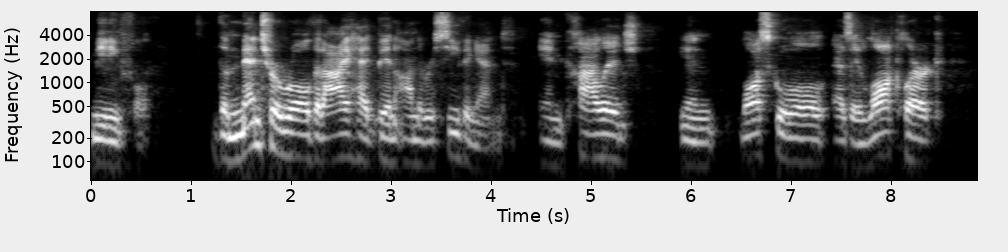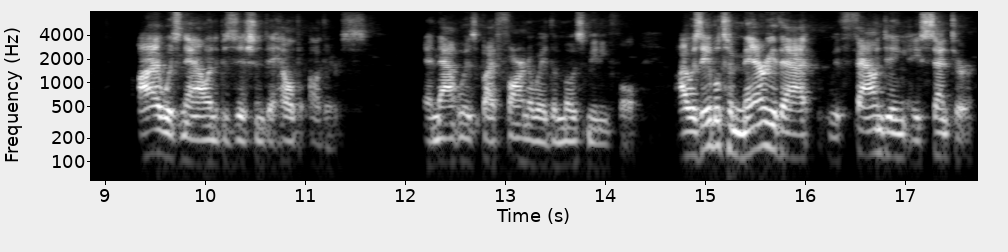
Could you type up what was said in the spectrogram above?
meaningful. The mentor role that I had been on the receiving end in college, in law school, as a law clerk, I was now in a position to help others. And that was by far and away the most meaningful. I was able to marry that with founding a center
